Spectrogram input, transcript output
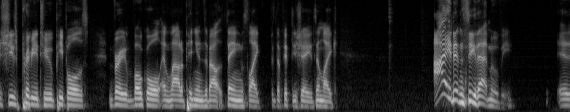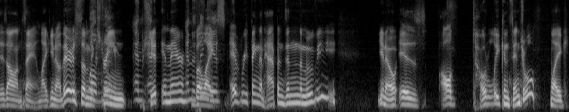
she's privy to people's very vocal and loud opinions about things like the Fifty Shades, and like, I didn't see that movie. Is all I'm saying. Like, you know, there's some Well, the- extreme and- shit in there, and the but like is- everything that happens in the movie, you know, is all totally consensual. Like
